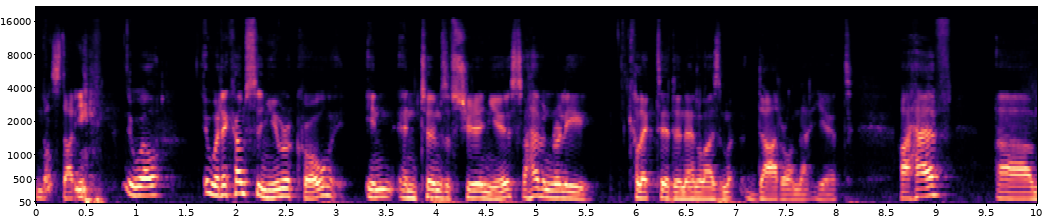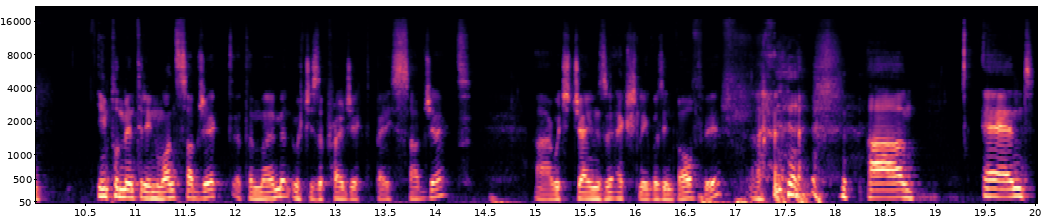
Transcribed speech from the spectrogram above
not studying? Well, when it comes to numerical, in, in terms of student use, I haven't really collected and analyzed data on that yet. I have um, implemented in one subject at the moment, which is a project based subject, uh, which James actually was involved with. um, and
